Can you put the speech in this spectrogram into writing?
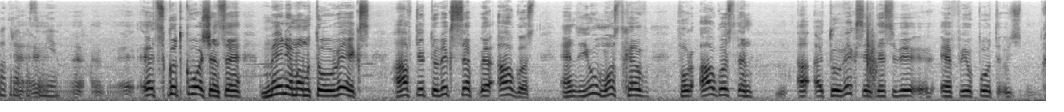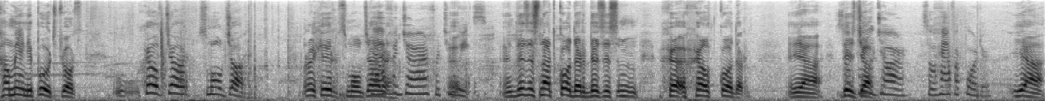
Uh, uh, uh, it's good questions. Uh, minimum two weeks. After two weeks, uh, August, and you must have for August and uh, two weeks. This we, if you put how many put first. Half jar, small jar, right here, small jar. Half a jar for two weeks. And this is not quarter. This is ha- half quarter. Yeah, So this jar. jar. So half a quarter. Yeah,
